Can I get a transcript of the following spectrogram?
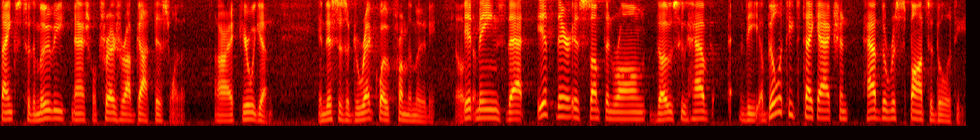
thanks to the movie National Treasure, I've got this one. All right, here we go. And this is a direct quote from the movie. Okay. It means that if there is something wrong, those who have the ability to take action have the responsibility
